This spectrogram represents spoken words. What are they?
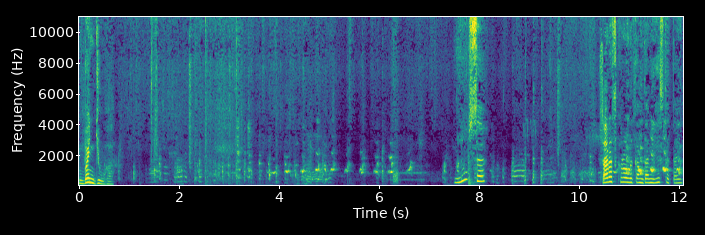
Бандюга. Ну, все. Зараз кроликам дам їсти та й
